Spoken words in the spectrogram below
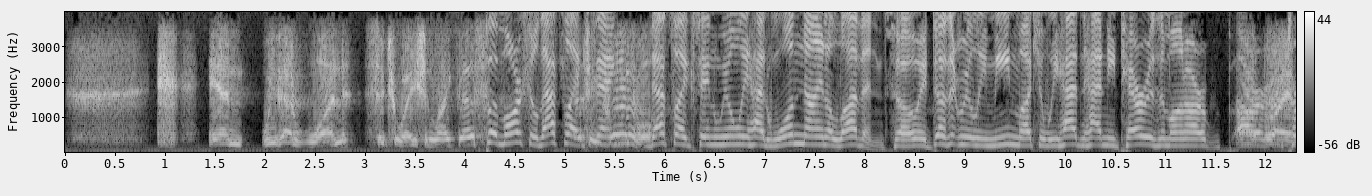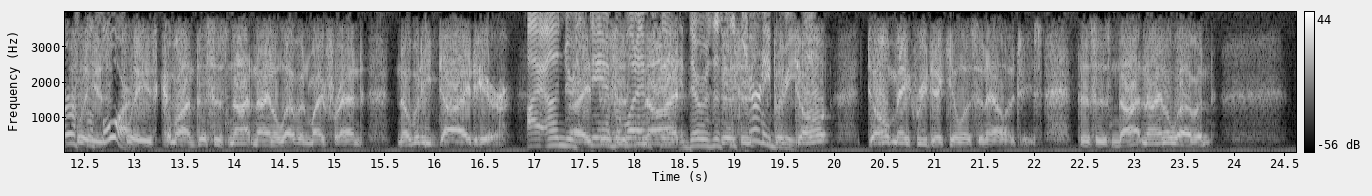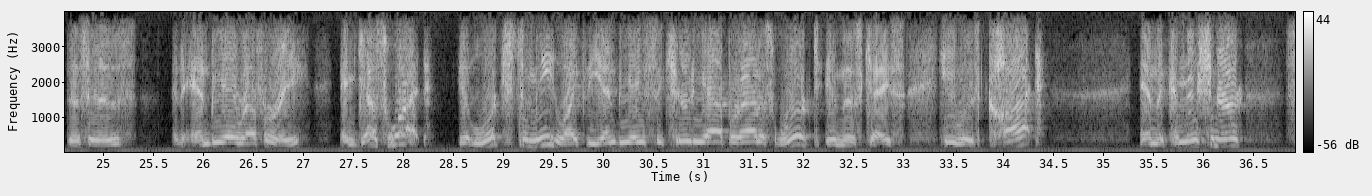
And we've had one situation like this. But Marshall, that's like That's saying incredible. that's like saying we only had one 9/11, so it doesn't really mean much, and we hadn't had any terrorism on our our Oh, Brian, turf please, before. Please, come on. This is not 9/11, my friend. Nobody died here. I understand, This but what I'm not- saying, there was a this is- security breach. Don't don't make ridiculous analogies. This is not 9/11. This is an NBA referee, and guess what? It looks to me like the NBA security apparatus worked in this case. He was caught, and the commissioner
